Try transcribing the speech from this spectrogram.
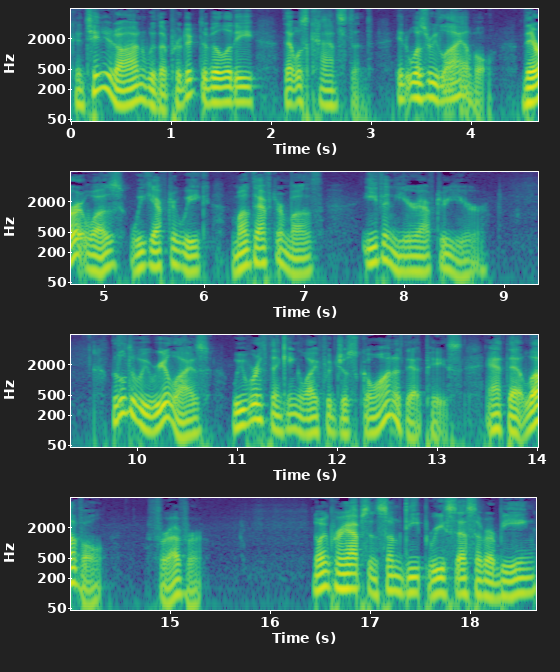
continued on with a predictability that was constant. It was reliable. There it was, week after week, month after month, even year after year. Little did we realize we were thinking life would just go on at that pace, at that level, forever. Knowing perhaps in some deep recess of our being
